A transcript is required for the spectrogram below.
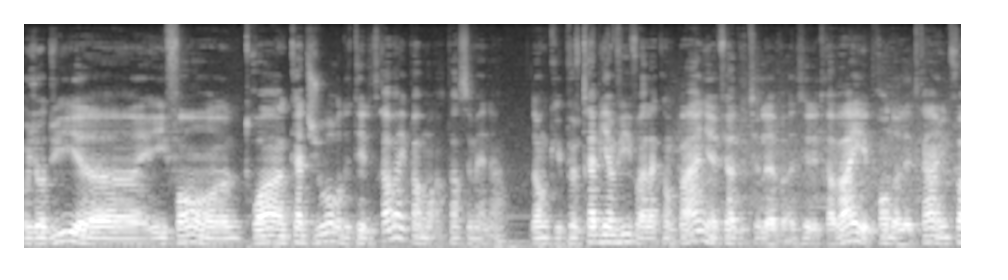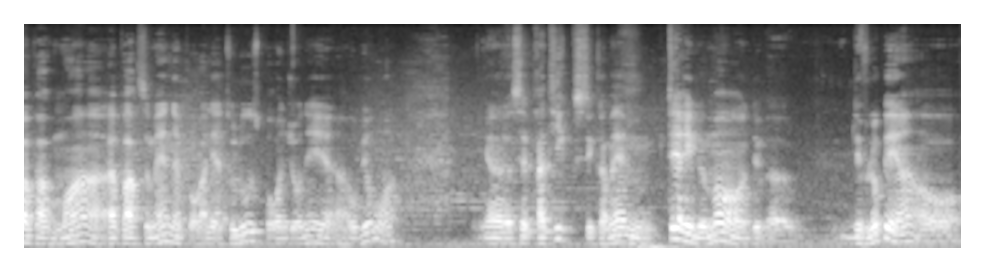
Aujourd'hui, euh, ils font 3-4 jours de télétravail par mois, par semaine. Hein. Donc ils peuvent très bien vivre à la campagne, faire du télétravail et prendre le train une fois par mois, euh, par semaine pour aller à Toulouse pour une journée euh, au bureau. Hein. Euh, cette pratique, c'est quand même terriblement développé. Hein. Oh,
